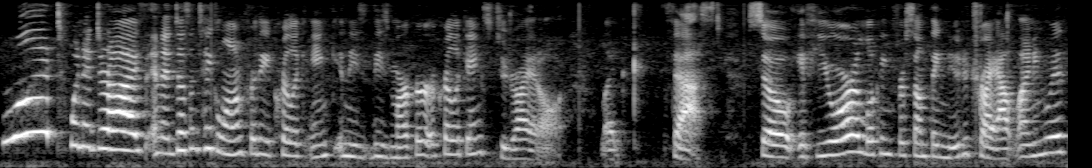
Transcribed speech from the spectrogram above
what when it dries and it doesn't take long for the acrylic ink in these these marker acrylic inks to dry at all like fast so if you're looking for something new to try outlining with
